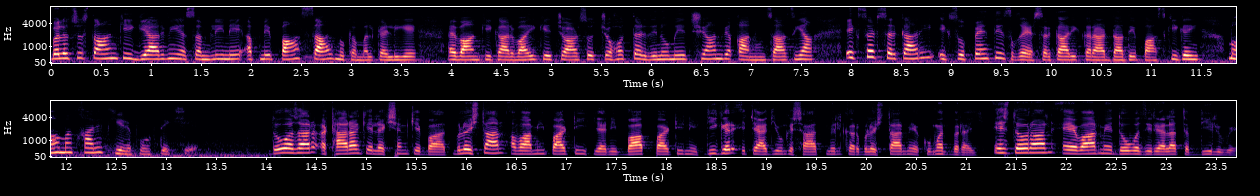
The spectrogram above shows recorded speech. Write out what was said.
بلوچستان کی گیارہویں اسمبلی نے اپنے پانچ سال مکمل کر لیے۔ ایوان کی کاروائی کے چار سو چوہتر دنوں میں چھیانوے قانون سازیاں، اکسٹھ سرکاری ایک سو پینتیس غیر سرکاری قراردادیں پاس کی گئیں۔ محمد خالد کی رپورٹ دیکھیے۔ دو ہزار اٹھارہ کے الیکشن کے بعد بلوچستان عوامی پارٹی یعنی باپ پارٹی نے دیگر اتحادیوں کے ساتھ مل کر بلوچستان میں حکومت بنائی۔ اس دوران ایوان میں دو وزیر اعلیٰ تبدیل ہوئے۔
